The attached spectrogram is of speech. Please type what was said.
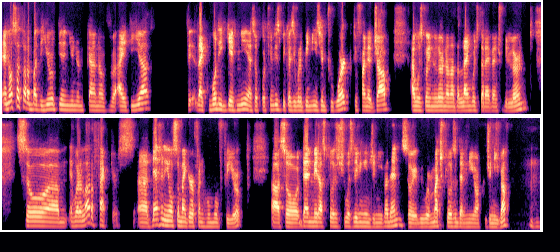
and also I thought about the European Union kind of idea, like what it gave me as opportunities because it would have been easier to work, to find a job. I was going to learn another language that I eventually learned. So um, there were a lot of factors. Uh, definitely also my girlfriend who moved to Europe. Uh, so that made us closer. She was living in Geneva then, so we were much closer than New York, Geneva. Mhm.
